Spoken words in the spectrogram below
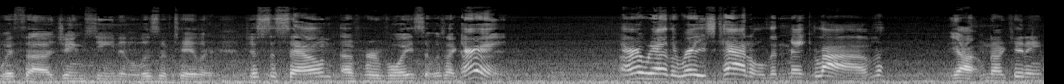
with uh, James Dean and Elizabeth Taylor. Just the sound of her voice, it was like, hey, I'd rather raise cattle than make love. Yeah, I'm not kidding.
